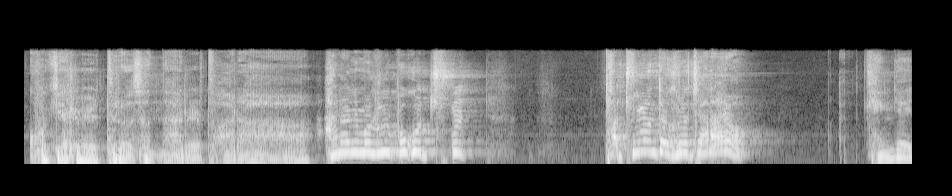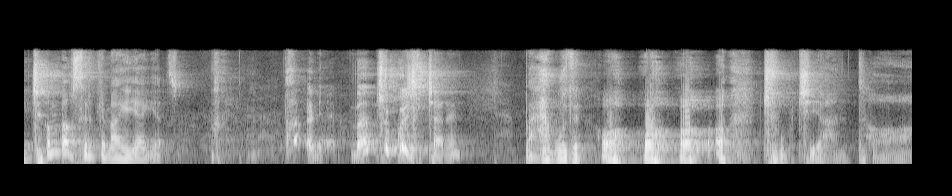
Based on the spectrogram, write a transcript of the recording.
고개를 들어서 나를 봐라. 하나님 얼굴 보고 죽을 다 죽는다 그러잖아요. 굉장히 천박스럽게 막 이야기하죠 하나님 나 죽고 싶잖아요. 막 웃어요. 어, 어, 어, 어. 죽지 않다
